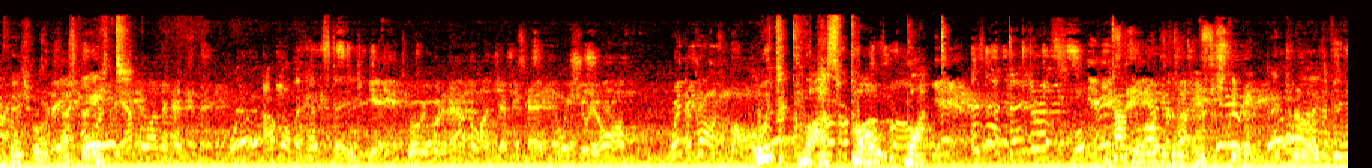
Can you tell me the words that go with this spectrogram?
All right. Stage four, Stage that's great. the apple on the head stage. Apple on the head stage. Yeah, where we put an apple on Jeffy's head and we shoot it off with a crossbow. With the crossbow? What? Yeah. Isn't that dangerous? Well, yeah, I'm it's talking long dangerous. because my It's parents are sleeping. It's really What if you like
